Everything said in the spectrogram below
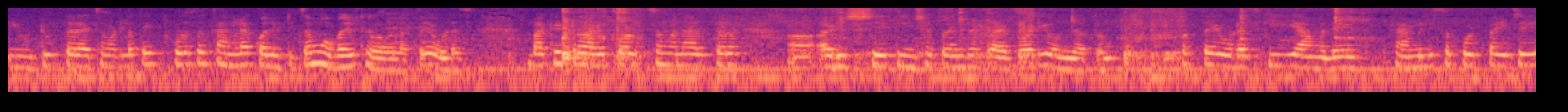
यूट्यूब करायचं म्हटलं तर एक थोडंसं चांगल्या क्वालिटीचा मोबाईल ठेवावा लागतो एवढंच. बाकी ट्रायपॉडचं म्हणाल तर अडीचशे तीनशेपर्यंत ट्रायपॉड येऊन जातो. फक्त एवढंच की यामध्ये फॅमिली सपोर्ट पाहिजे.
